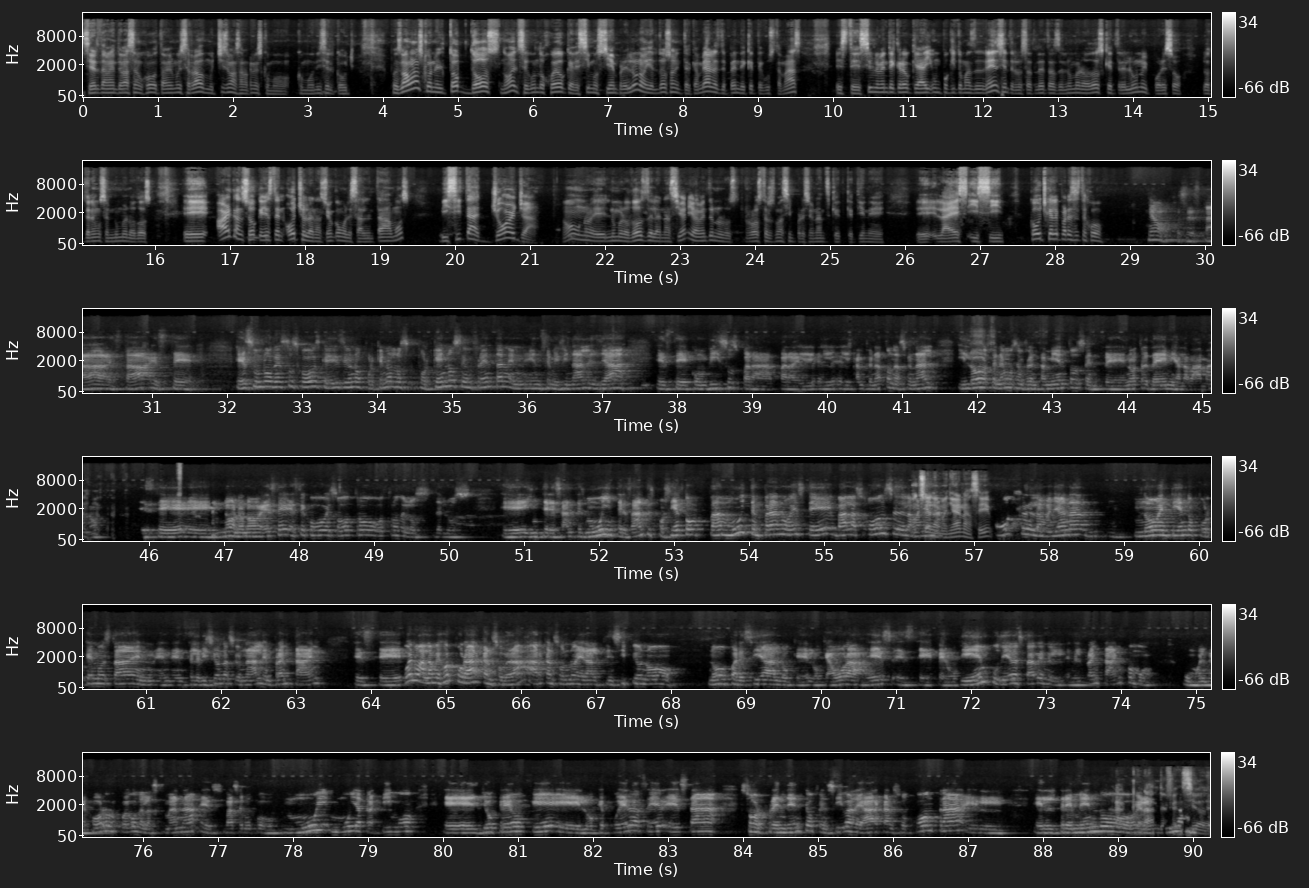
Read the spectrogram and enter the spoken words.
Ciertamente va a ser un juego también muy cerrado, muchísimas anotaciones, como, como dice el coach. Pues vámonos con el top 2, ¿no? El segundo juego que decimos siempre. El 1 y el 2 son intercambiables, depende de qué te gusta más. Este, simplemente creo que hay un poquito más de diferencia entre los atletas del número 2 que entre el 1 y por eso lo tenemos en número 2. Eh, Arkansas, que ya está en 8 de la nación, como les alentábamos, visita Georgia. ¿no? el número 2 de la nación y obviamente uno de los rosters más impresionantes que, tiene eh, la SEC. Coach, ¿qué le parece este juego? No, pues está, está, este, es uno de esos juegos que dice uno, ¿por qué no los, por qué no se enfrentan en, semifinales ya, este, con visos para, para el, campeonato nacional? Y luego tenemos enfrentamientos entre Notre Dame y Alabama, ¿no? Este, eh, no, no, no, este, este juego es otro, otro de los, de los eh, interesantes, muy interesantes. Por cierto, va muy temprano este, eh, va a las 11 de la 11 mañana. de la mañana, sí. 11 de la mañana, no entiendo por qué no está en, televisión nacional, en prime time. Este, bueno, a lo mejor por Arkansas, ¿verdad? Arkansas no era, al principio no, no parecía lo que, lo que ahora es, este, pero bien pudiera estar en el, en el prime time como, como el mejor juego de la semana. Es, va a ser un juego muy, muy atractivo. Eh, yo creo que eh, lo que puede hacer esta sorprendente ofensiva de Arkansas contra el el tremendo gran defensiva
